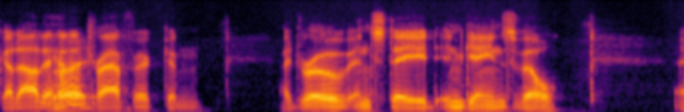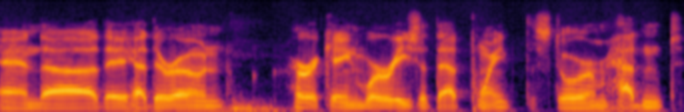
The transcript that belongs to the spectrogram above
got out ahead right. of traffic and I drove and stayed in Gainesville and uh, they had their own hurricane worries at that point. The storm hadn't.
